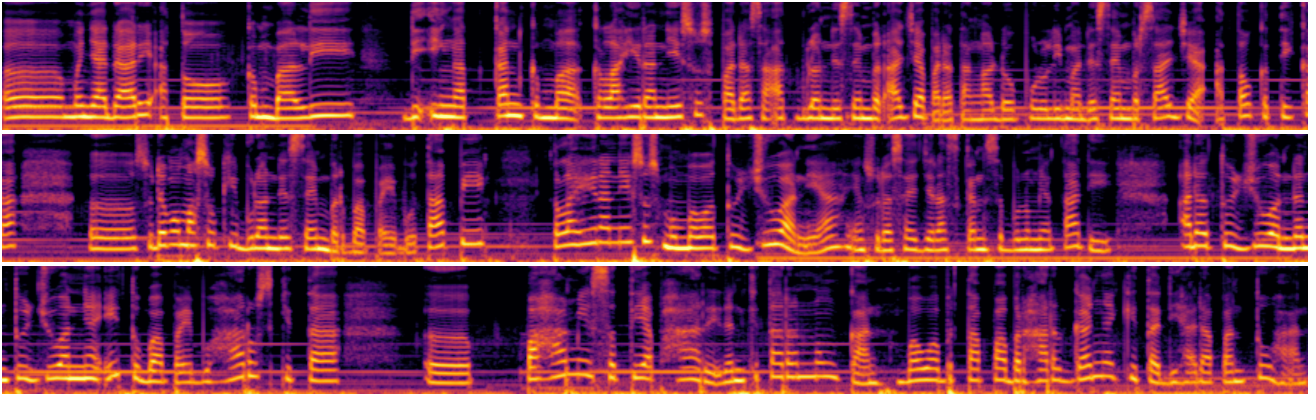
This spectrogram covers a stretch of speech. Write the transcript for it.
uh, menyadari atau kembali diingatkan kelahiran Yesus pada saat bulan Desember aja pada tanggal 25 Desember saja atau ketika uh, sudah memasuki bulan Desember Bapak Ibu. Tapi kelahiran Yesus membawa tujuan ya yang sudah saya jelaskan sebelumnya tadi. Ada tujuan dan tujuannya itu Bapak Ibu harus kita uh, pahami setiap hari dan kita renungkan bahwa betapa berharganya kita di hadapan Tuhan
